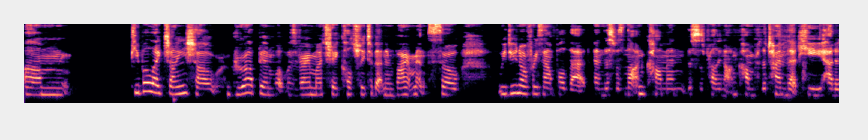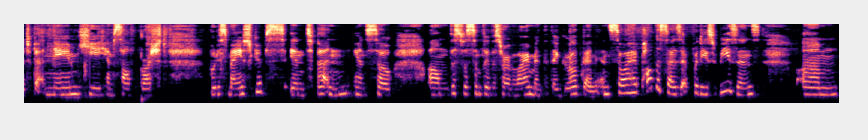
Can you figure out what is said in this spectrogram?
um, people like Zhang Yichao grew up in what was very much a culturally Tibetan environment. So we do know, for example, that, and this was not uncommon, this was probably not uncommon for the time that he had a Tibetan name. He himself brushed Buddhist manuscripts in Tibetan. And so um, this was simply the sort of environment that they grew up in. And so I hypothesize that for these reasons, um,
